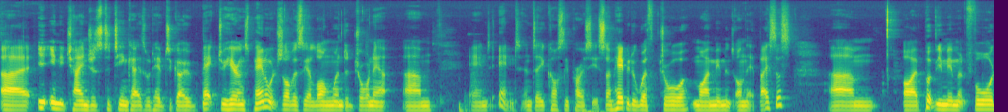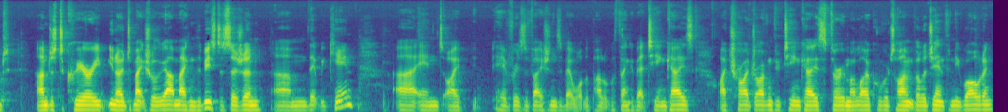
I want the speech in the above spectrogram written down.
uh, any changes to 10Ks would have to go back to hearings panel, which is obviously a long-winded, drawn-out um, and, and indeed costly process. So I'm happy to withdraw my amendment on that basis. Um, I put the amendment forward um, just to query, you know, to make sure we are making the best decision um, that we can. Uh, and I have reservations about what the public will think about 10Ks. I tried driving through 10Ks through my local retirement village, Anthony Wilding,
